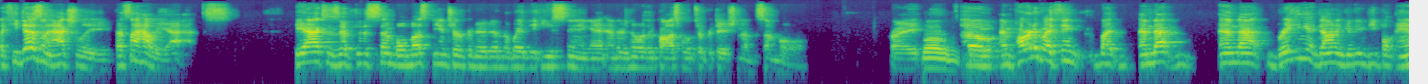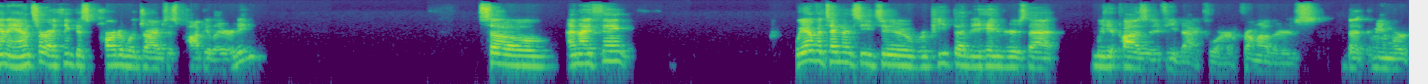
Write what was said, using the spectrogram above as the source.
like he doesn't actually. That's not how he acts he acts as if this symbol must be interpreted in the way that he's seeing it, and there's no other possible interpretation of the symbol. Right. Well, so and part of I think, but and that and that breaking it down and giving people an answer, I think, is part of what drives his popularity. So, and I think we have a tendency to repeat the behaviors that we get positive feedback for from others that I mean we're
